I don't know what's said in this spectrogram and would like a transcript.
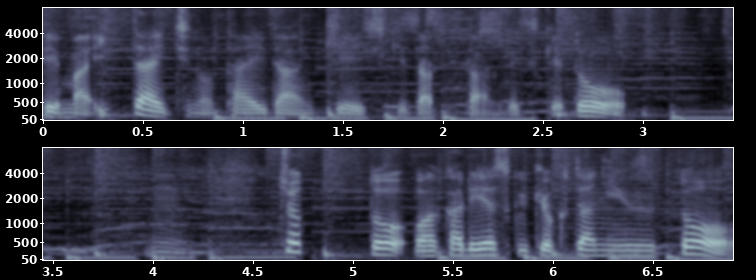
で、まあ、1対1の対談形式だったんですけど、うん、ちょっと分かりやすく極端に言うと、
